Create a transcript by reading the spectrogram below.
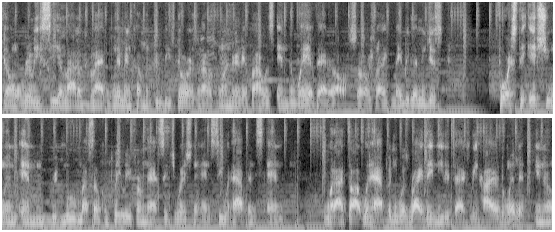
don't really see a lot of black women coming through these doors, and I was wondering if I was in the way of that at all. So I was like, maybe let me just force the issue and, and remove myself completely from that situation and see what happens. And what I thought would happen was right. They needed to actually hire the women, you know,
